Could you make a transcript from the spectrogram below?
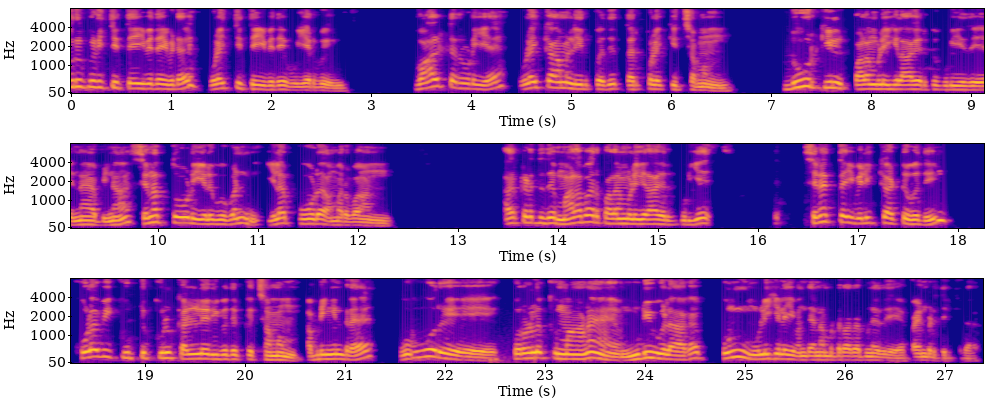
துருப்பிடித்து தேய்வதை விட உழைத்து தேய்வதே உயர்வு. வால்டருடைய உழைக்காமல் இருப்பது தற்கொலைக்கு சமம். டூர்கீழ் பழமொழிகளாக இருக்கக்கூடியது என்ன அப்படின்னா சினத்தோடு எழுபவன் இழப்போடு அமர்வான். அதற்கடுத்தது மலபார் பழமொழிகளாக இருக்கக்கூடிய சினத்தை வெளிக்காட்டுவது குளவி கூட்டுக்குள் கல்லெறிவதற்கு சமம் அப்படிங்கின்ற ஒவ்வொரு குரலுக்குமான முடிவுகளாக பொன்மொழிகளை வந்து என்ன பண்றாரு அப்படின்னு பயன்படுத்தியிருக்கிறார்.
